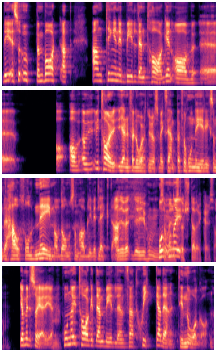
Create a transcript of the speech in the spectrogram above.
Det är så uppenbart att antingen är bilden tagen av eh, av, vi tar Jennifer Lawrence nu då som exempel, för hon är liksom the household name av de som har blivit läckta. Det, är- det är ju hon, Hon- som hon är den största verkar det som. Ja, men det så är det ju. Mm. Hon har ju tagit den bilden för att skicka den till någon.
